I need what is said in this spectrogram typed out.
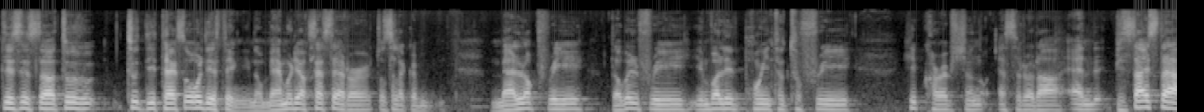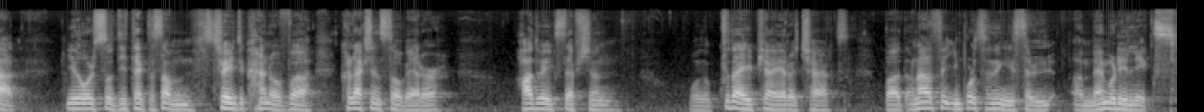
this is uh, to, to detect all these things, you know, memory access error, just like a malloc free, double free, invalid pointer to free, heap corruption, etc. And besides that, it also detects some strange kind of uh, collections of error, hardware exception, or CUDA API error checks. But another important thing is uh, memory leaks,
